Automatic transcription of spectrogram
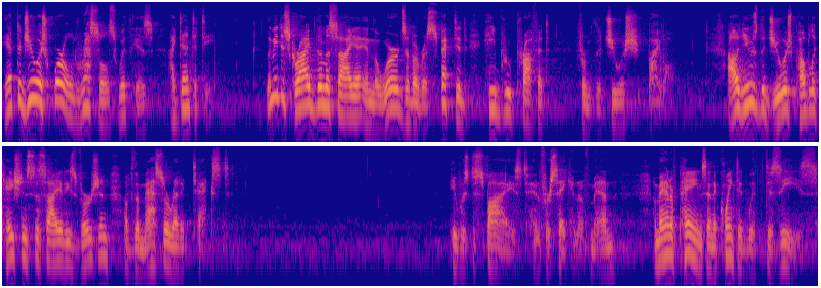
yet the Jewish world wrestles with his identity. Let me describe the Messiah in the words of a respected Hebrew prophet from the Jewish Bible. I'll use the Jewish Publication Society's version of the Masoretic text. He was despised and forsaken of men, a man of pains and acquainted with disease.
